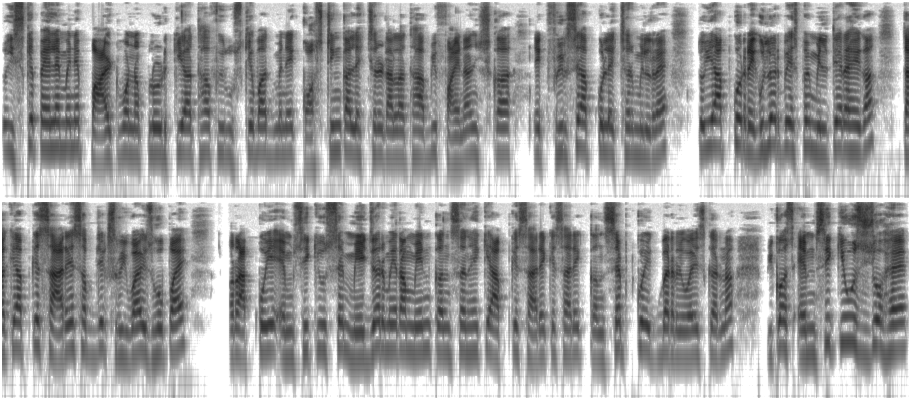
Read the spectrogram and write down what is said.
तो इसके पहले मैंने पार्ट वन अपलोड किया था, फिर उसके बाद मैंने कॉस्टिंग का लेक्चर डाला था। अभी फाइनेंस का एक फिर से आपको लेक्चर मिल रहा है। तो ये आपको रेगुलर बेस पर मिलते रहेगा, ताकि आपके सारे सब्जेक्ट्स रिवाइज हो पाए। और आपको ये एम सी क्यूज से मेजर मेरा मेन कंसर्न है कि आपके सारे के सारे कंसेप्ट को एक बार रिवाइज करना बिकॉज़ एम सी क्यूज जो है,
